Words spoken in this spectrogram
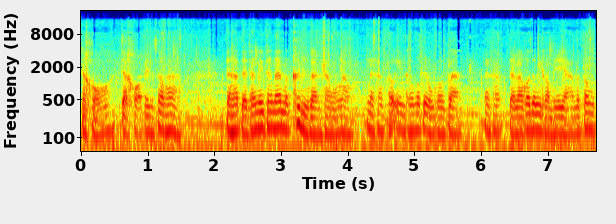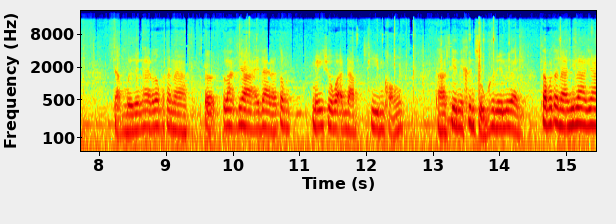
จะขอจะขอเป็นเจ้าภาพนะครับ แต่ทั้งนี้ทั้งนั้นมันขึ้นอยู่กับการทำของเรานะครับเขาเองเขาก็เป็นองค์กรกลางนะครับ แต่เราก็ต้องมีความพยายามเราต้อง จับมือกันให้เราต้องพัฒนาเอ่อรากหญ้าให้ได้เราต้อง make sure ว่าอันดับทีมของอาเซียนนี่ขึ้นสูงขึ้นเรื่อยๆ ถ้าพัฒนาที่รากหญ้า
